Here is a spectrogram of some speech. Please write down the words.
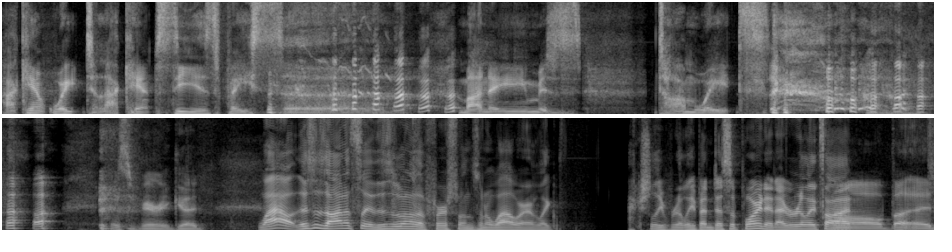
I can't wait till I can't see his face. Uh, my name is Tom Waits. That's very good. Wow, this is honestly this is one of the first ones in a while where I've like actually really been disappointed. I really thought, oh, bud.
